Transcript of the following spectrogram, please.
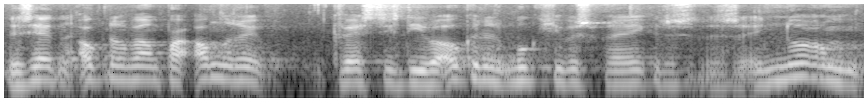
Er zijn ook nog wel een paar andere kwesties die we ook in het boekje bespreken. Dus er is een enorm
